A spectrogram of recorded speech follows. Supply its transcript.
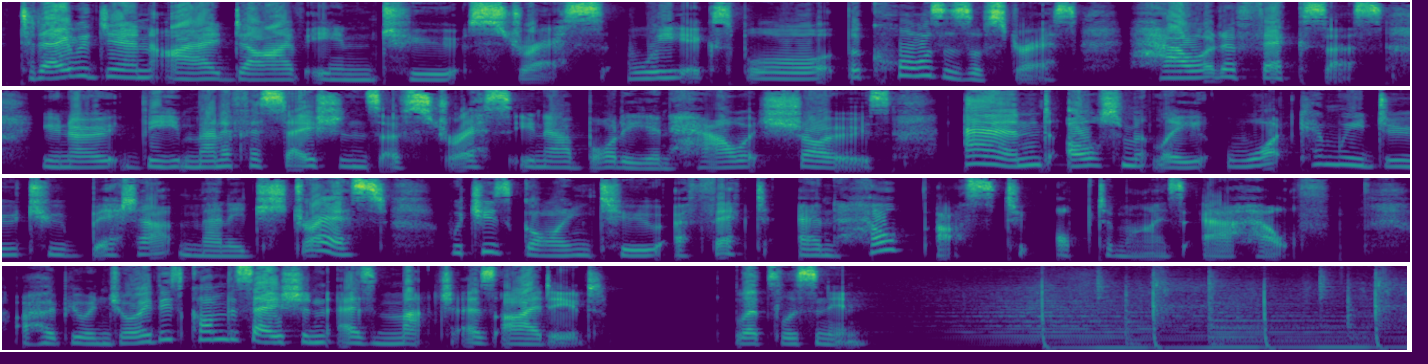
Today with Jenn, I dive into stress. We explore the causes of stress, how it affects us, you know, the manifestations of stress in our body and how it shows, and ultimately, what can we do to better manage stress, which is going to affect and help us to optimize our health. I hope you enjoy this conversation as much as I did. Let's listen in.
